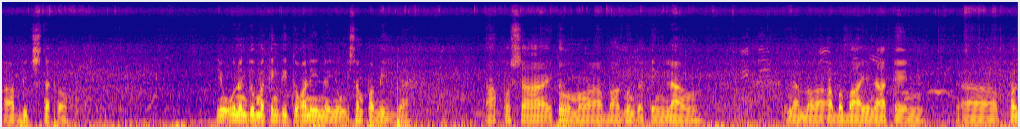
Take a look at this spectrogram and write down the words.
ah, beach na to. Yung unang dumating dito kanina, yung isang pamilya. Tapos sa ito, mga bagong dating lang na mga kababayan natin, ah, pag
